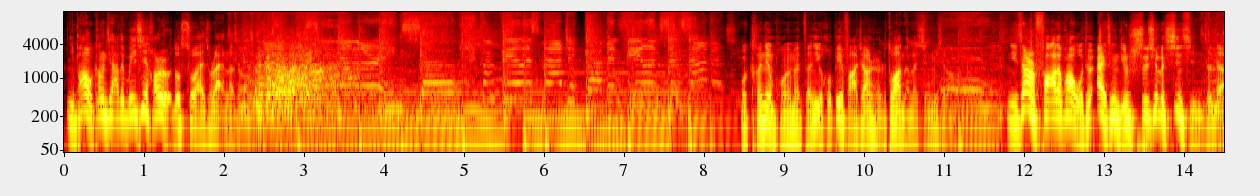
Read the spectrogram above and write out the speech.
你把我刚加的微信好友都摔出来了都。我恳请朋友们，咱以后别发这样式的段子了，行不行？你这样发的话，我对爱情已经失去了信心，真的。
